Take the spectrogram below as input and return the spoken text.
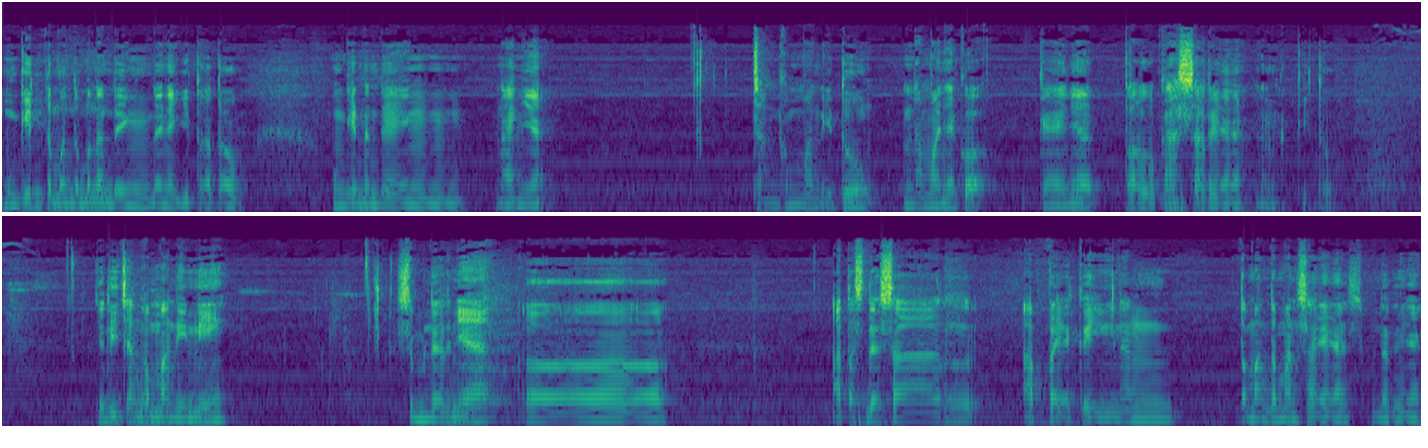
Mungkin teman-teman ada yang nanya gitu atau mungkin ada yang nanya cangkeman itu namanya kok kayaknya terlalu kasar ya? Gitu. Jadi cangkeman ini sebenarnya eh, atas dasar apa ya keinginan teman-teman saya sebenarnya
